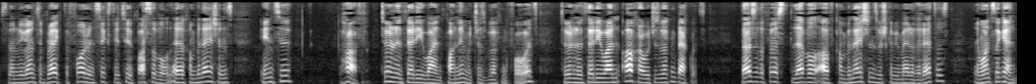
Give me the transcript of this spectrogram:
so then we're going to break the 462 possible letter combinations into half. 231 panim, which is working forwards, 231 achar, which is working backwards. Those are the first level of combinations which can be made of the letters. And once again,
